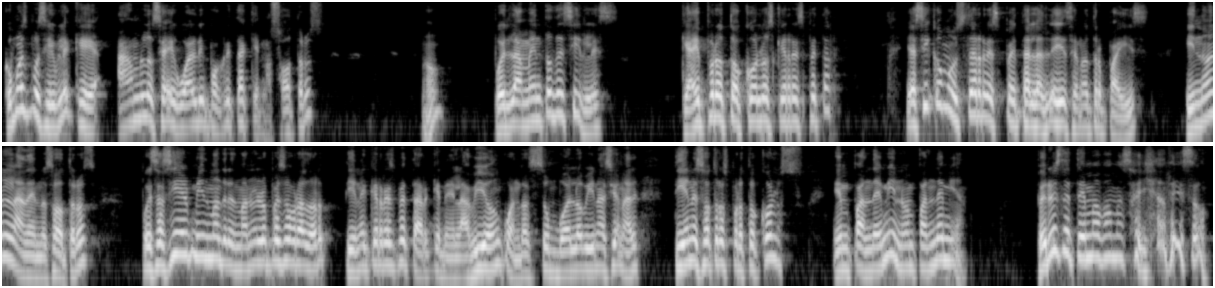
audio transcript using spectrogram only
¿Cómo es posible que AMLO sea igual de hipócrita que nosotros? ¿No? Pues lamento decirles que hay protocolos que respetar. Y así como usted respeta las leyes en otro país y no en la de nosotros, pues así el mismo Andrés Manuel López Obrador tiene que respetar que en el avión, cuando haces un vuelo binacional, tienes otros protocolos, en pandemia y no en pandemia. Pero este tema va más allá de eso.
